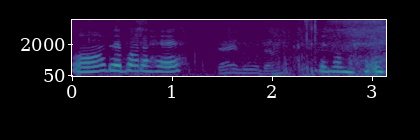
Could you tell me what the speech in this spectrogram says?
Ja, det är bara här. Där är lådan. Det är de här.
